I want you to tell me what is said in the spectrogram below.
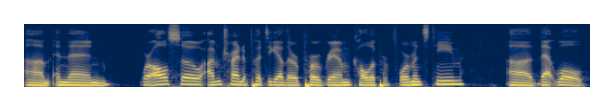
Um, and then we're also, I'm trying to put together a program called a performance team uh, that will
